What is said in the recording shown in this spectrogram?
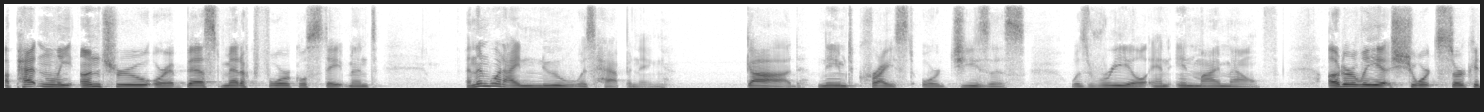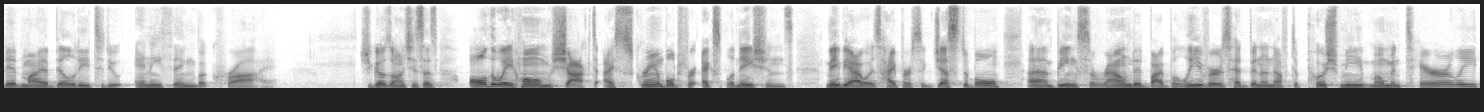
A patently untrue or at best metaphorical statement. And then what I knew was happening God, named Christ or Jesus, was real and in my mouth. Utterly short circuited my ability to do anything but cry. She goes on, she says, All the way home, shocked, I scrambled for explanations. Maybe I was hypersuggestible. Um, being surrounded by believers had been enough to push me momentarily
